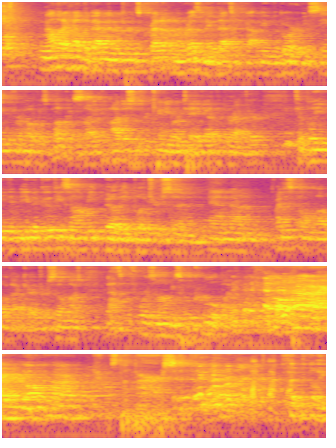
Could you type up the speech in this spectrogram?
Well, now that I have the Batman Returns credit on my resume, that's what got me in the door to be seen for Hocus Pocus. So I auditioned for Kenny Ortega, the director, to be, to be the goofy zombie Billy Butcherson. And um, I just fell in love with that character so much. That's before zombies were cool, by the way. okay, okay. I was the first. but Billy,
